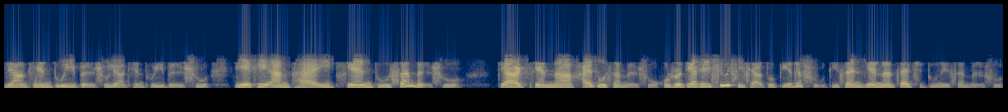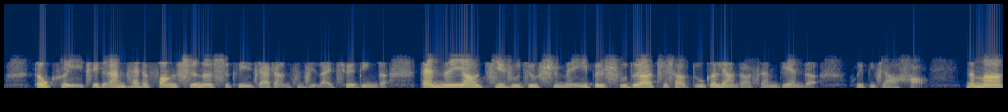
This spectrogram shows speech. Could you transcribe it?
两天读一本书，两天读一本书，你也可以安排一天读三本书，第二天呢还读三本书，或者说第二天休息一下读别的书，第三天呢再去读那三本书都可以。这个安排的方式呢是可以家长自己来确定的，但呢要记住就是每一本书都要至少读个两到三遍的会比较好。那么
